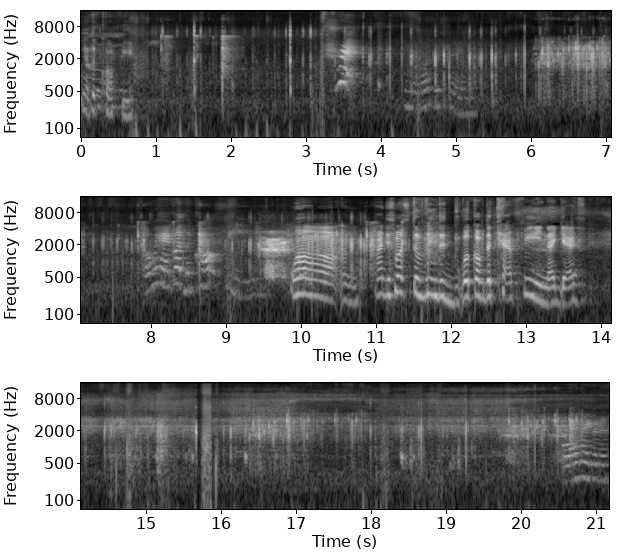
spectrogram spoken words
Yeah, the coffee. Shrek! No, what's this thing? Oh wait, I got the coffee. Wow, ah, this must have been the work of the caffeine, I guess. Oh my goodness?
